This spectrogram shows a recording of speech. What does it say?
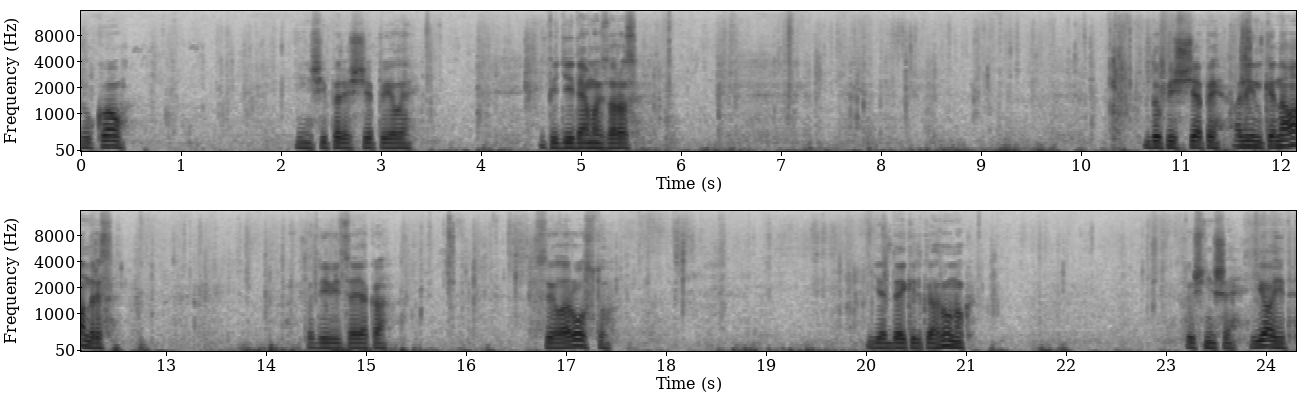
рукав. Інші перещепили. І підійдемо зараз. До піщепи Алінки на Андрес. Подивіться, яка сила росту. Є декілька грунок. точніше ягід.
